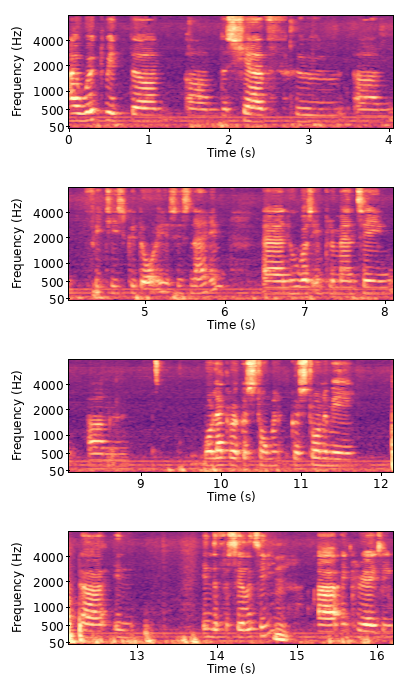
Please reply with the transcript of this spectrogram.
I worked with um, the chef who um, Fritis Kudoy is his name, and who was implementing um, molecular gastronomy uh, in in the facility mm. uh, and creating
